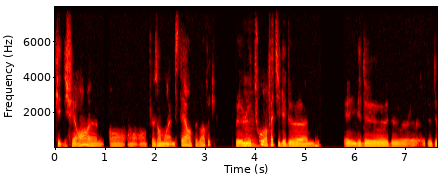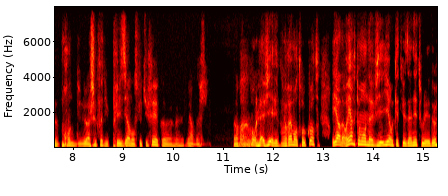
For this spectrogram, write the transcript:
qui est différent en, en, en, faisant mon hamster, en faisant un truc. Le, hmm. tout en fait, il est de il est de de, de, de prendre du, à chaque fois du plaisir dans ce que tu fais quoi. Merde. la vie, elle est vraiment trop courte. Regarde, regarde comment on a vieilli en quelques années tous les deux.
